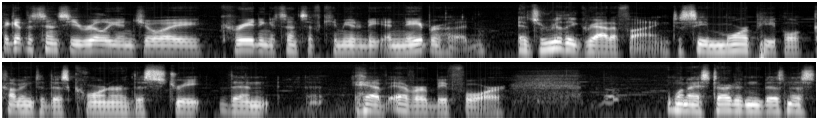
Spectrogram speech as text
I get the sense you really enjoy creating a sense of community and neighborhood. It's really gratifying to see more people coming to this corner, this street, than have ever before. When I started in business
